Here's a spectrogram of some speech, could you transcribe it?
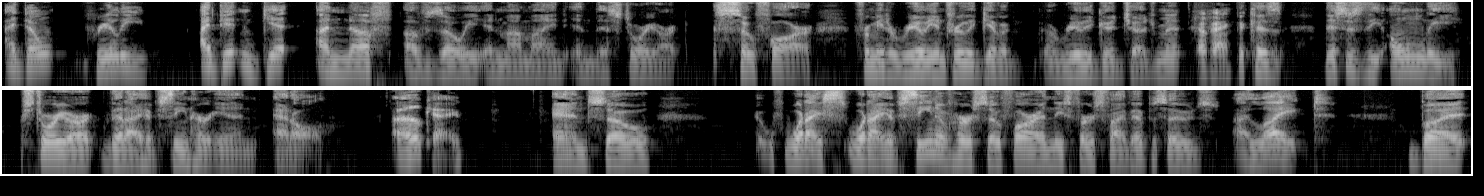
I don't really. I didn't get enough of Zoe in my mind in this story arc so far for me to really and truly give a, a really good judgment Okay. because this is the only story arc that I have seen her in at all. Okay. And so what I what I have seen of her so far in these first 5 episodes I liked but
